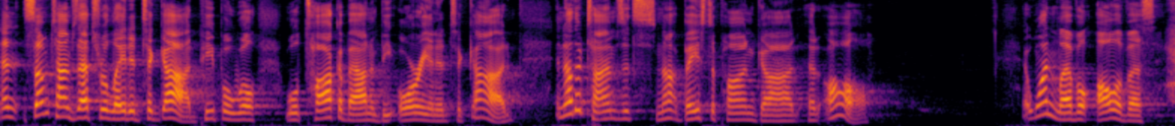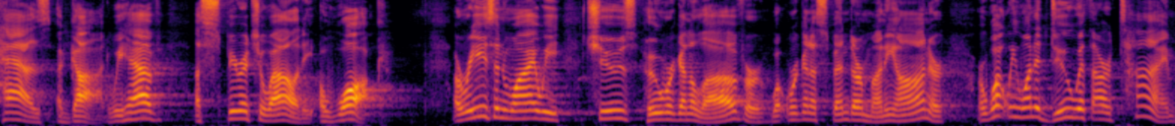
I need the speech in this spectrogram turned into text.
And sometimes that's related to God. People will, will talk about and be oriented to God. And other times it's not based upon God at all. At one level, all of us has a God. We have a spirituality, a walk, a reason why we choose who we're going to love or what we're going to spend our money on or, or what we want to do with our time.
